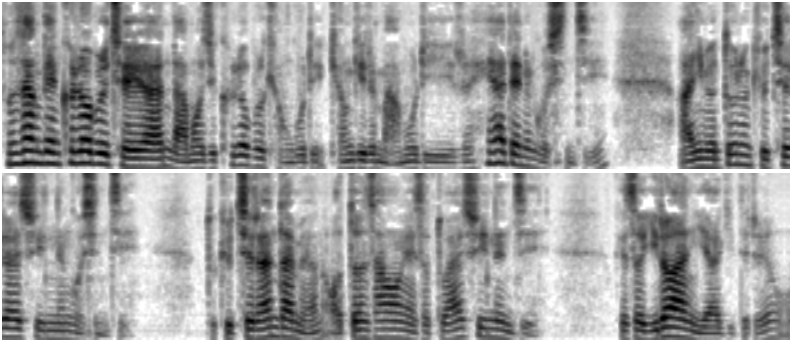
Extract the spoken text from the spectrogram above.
손상된 클럽을 제외한 나머지 클럽을 경기를 마무리를 해야 되는 것인지 아니면 또는 교체를 할 수 있는 것인지 또 교체를 한다면 어떤 상황에서 또 할 수 있는지 그래서 이러한 이야기들을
